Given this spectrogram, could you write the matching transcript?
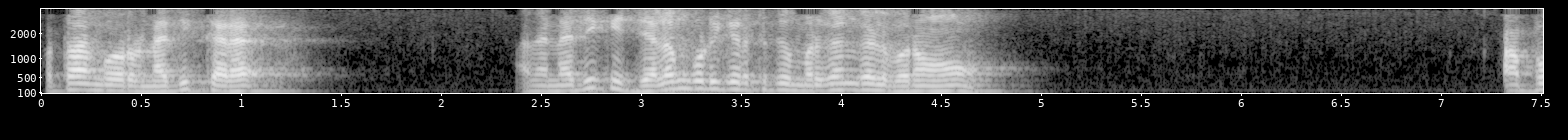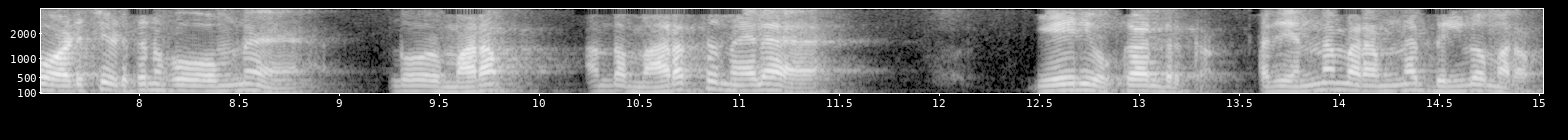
பார்த்தா அங்கே ஒரு நதிக்கரை. அந்த நதிக்கு ஜலம் குடிக்கிறதுக்கு மிருகங்கள் வரும். அப்போது அடித்து எடுத்துன்னு போவோம்னு. இங்கே ஒரு மரம். அந்த மரத்து மேலே ஏறி உட்காந்துருக்கான் அது என்ன மரம்னா பில்வ மரம்.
